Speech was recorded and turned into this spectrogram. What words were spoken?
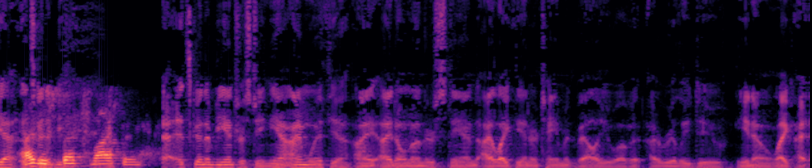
Yeah. It's going just, to be. that's my thing. Uh, It's going to be interesting. Yeah, I'm with you. I, I don't understand. I like the entertainment value of it. I really do. You know, like I,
